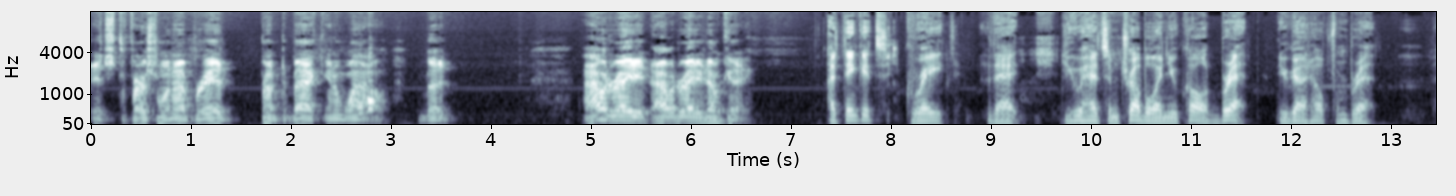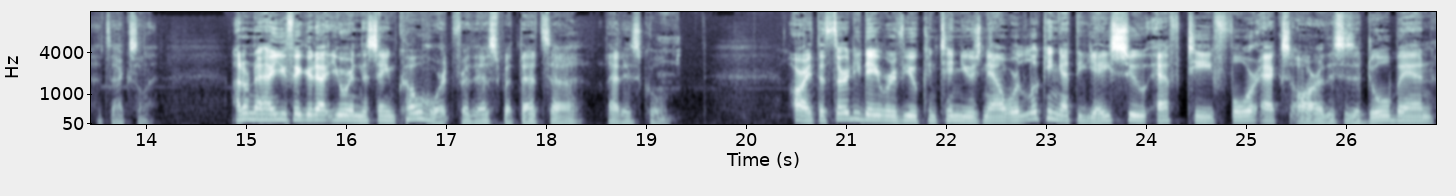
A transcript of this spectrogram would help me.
it's the first one I've read front to back in a while, but I would rate it. I would rate it okay. I think it's great that you had some trouble and you called Brett. You got help from Brett. That's excellent. I don't know how you figured out you were in the same cohort for this, but that's uh that is cool. All right, the 30 day review continues now. We're looking at the Yaesu FT4XR. This is a dual band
